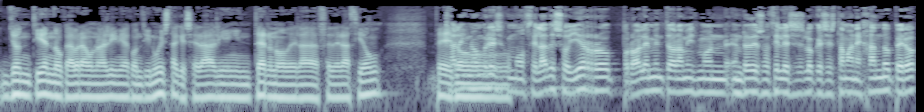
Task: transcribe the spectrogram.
Yo entiendo que habrá una línea continuista, que será alguien interno de la federación. Pero... Salen nombres como Celades o Hierro, probablemente ahora mismo en, en, redes sociales es lo que se está manejando, pero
